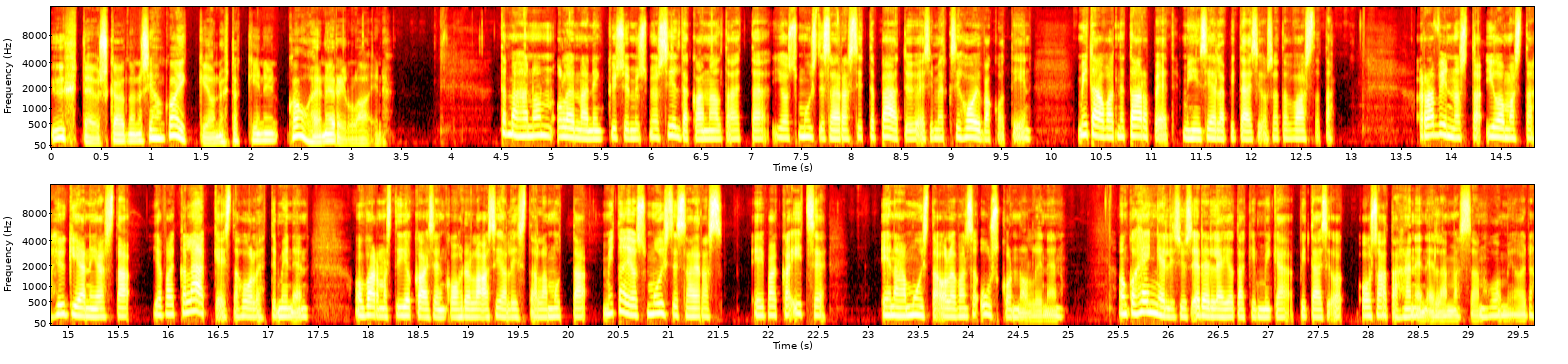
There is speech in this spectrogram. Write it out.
yhteys käytännössä ihan kaikki on yhtäkkiä niin kauhean erilainen? Tämähän on olennainen kysymys myös siltä kannalta, että jos muistisairas sitten päätyy esimerkiksi hoivakotiin, mitä ovat ne tarpeet, mihin siellä pitäisi osata vastata? Ravinnosta, juomasta, hygieniasta ja vaikka lääkkeistä huolehtiminen on varmasti jokaisen kohdalla asialistalla, mutta mitä jos muistisairas ei vaikka itse enää muista olevansa uskonnollinen – Onko hengellisyys edelleen jotakin, mikä pitäisi osata hänen elämässään huomioida,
